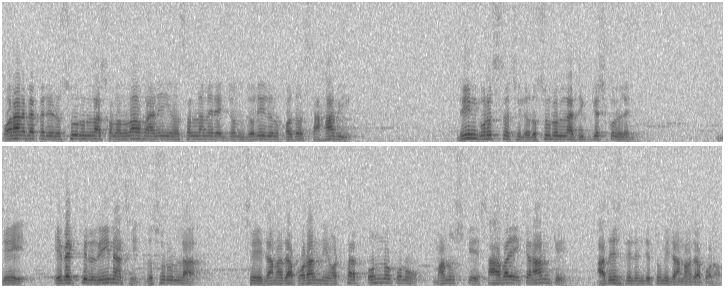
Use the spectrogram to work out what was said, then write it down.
পড়ার ব্যাপারে রসুল্লাহ সাল আলী ওসাল্লামের একজন জলিলুল কদর সাহাবি ঋণগ্রস্ত ছিল। রসুল্লাহ জিজ্ঞেস করলেন যে, এ ব্যক্তির ঋণ আছে? রসুল্লাহ সে জানাজা পড়াননি, অর্থাৎ অন্য কোনো মানুষকে সাহাবাই কেরামকে আদেশ দিলেন যে, তুমি জানাজা পড়াও।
